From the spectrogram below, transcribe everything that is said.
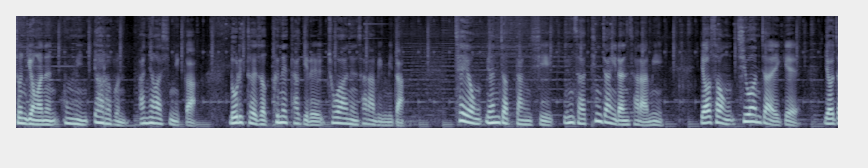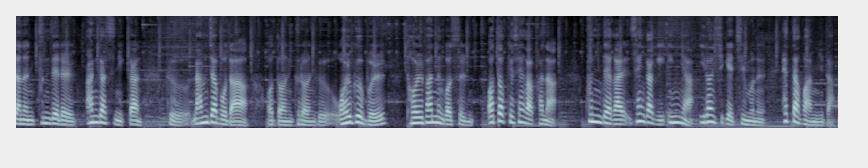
존경하는 국민 여러분 안녕하십니까? 놀이터에서 그네 타기를 좋아하는 사람입니다. 채용 면접 당시 인사팀장이란 사람이 여성 지원자에게 여자는 군대를 안 갔으니까 그 남자보다 어떤 그런 그 월급을 덜 받는 것을 어떻게 생각하나 군대 갈 생각이 있냐 이런 식의 질문을 했다고 합니다.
